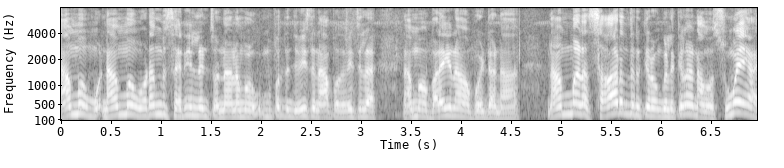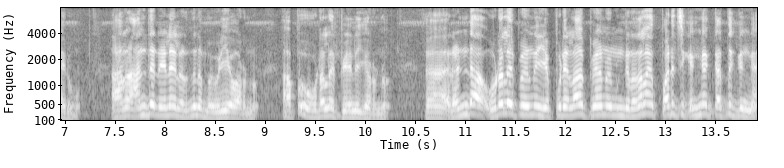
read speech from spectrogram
நம்ம நம்ம உடம்பு சரியில்லைன்னு சொன்னால் நம்ம முப்பத்தஞ்சு வயசு நாற்பது வயசில் நம்ம பலகீனமாக போயிட்டோன்னா நம்மளை சார்ந்து இருக்கிறவங்களுக்கெல்லாம் நம்ம சுமையாயிருவோம். அதனால் அந்த நிலையிலேருந்து நம்ம வெளியே வரணும். அப்போ உடலை பேணிக்கிறணும். ரெண்டா உடலை பேணணும் எப்படியெல்லாம் பேணுங்கிறதெல்லாம் படிச்சுக்கங்க கற்றுக்குங்க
